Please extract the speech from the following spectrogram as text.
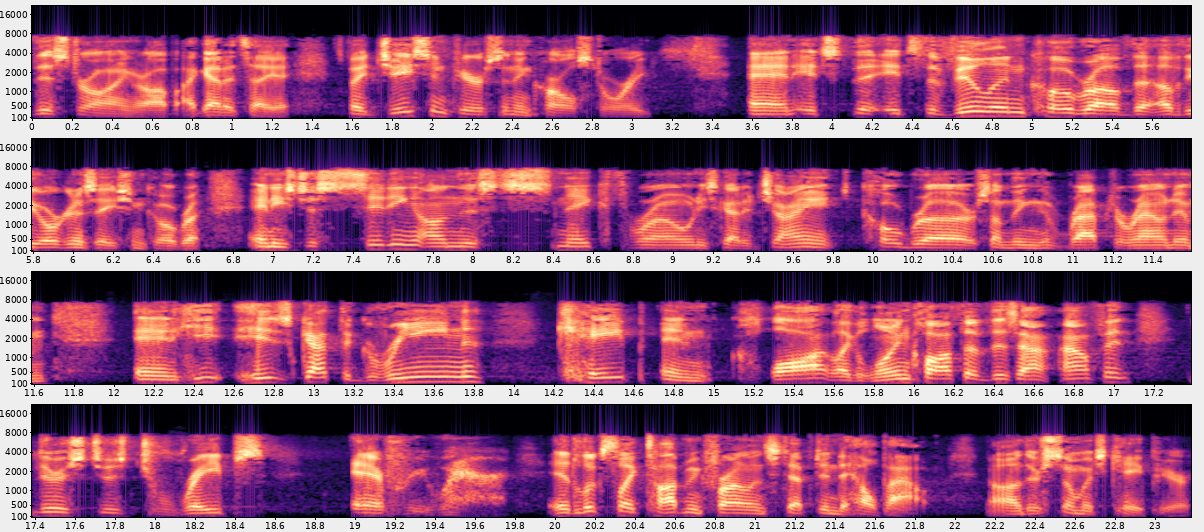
this drawing, Rob. I got to tell you, it's by Jason Pearson and Karl Story, and it's the it's the villain Cobra of the of the organization Cobra, and he's just sitting on this snake throne. He's got a giant cobra or something wrapped around him, and he he's got the green cape and cloth, like loincloth of this outfit. There's just drapes everywhere. It looks like Todd McFarlane stepped in to help out. Uh, there's so much cape here,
